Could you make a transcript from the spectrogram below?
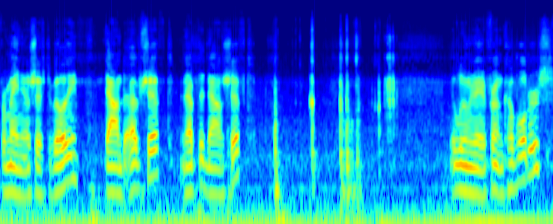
For manual shiftability, down to upshift and up to downshift. Illuminated front cup holders.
